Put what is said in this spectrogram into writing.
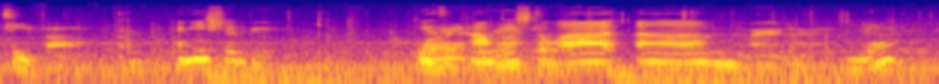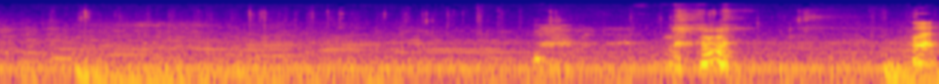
Tifa. And he should be. He has Blowing up the accomplished a lot of murder. Yeah. Oh my god. What?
